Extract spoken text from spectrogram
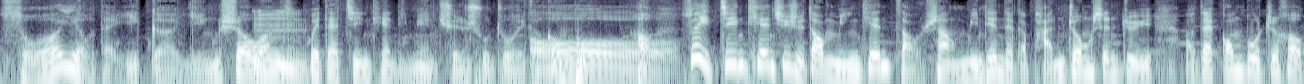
所有的一个营收啊，嗯、会在今天里面全数做一个公布。哦、好，所以今天其实到明天早上，明天整个盘中，甚至于啊，在公布之后，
